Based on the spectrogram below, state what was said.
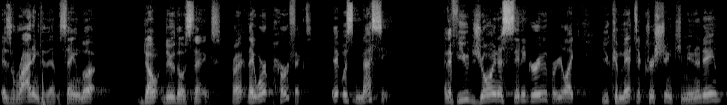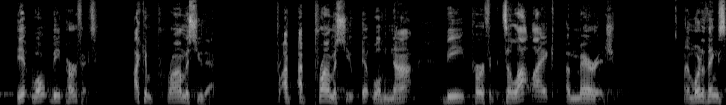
is writing to them saying, look, don't do those things, right? They weren't perfect, it was messy. And if you join a city group or you're like, you commit to Christian community, it won't be perfect. I can promise you that. I promise you, it will not be perfect. It's a lot like a marriage. And one of the things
